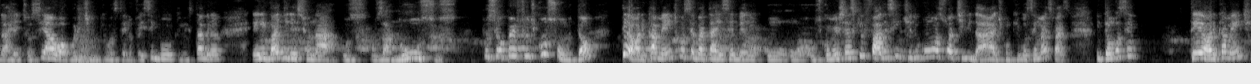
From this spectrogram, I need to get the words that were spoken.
da rede social, o algoritmo que você tem no Facebook, no Instagram, ele vai direcionar os, os anúncios para o seu perfil de consumo. Então, teoricamente, você vai estar recebendo um, um, os comerciais que fazem sentido com a sua atividade, com o que você mais faz. Então, você, teoricamente,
